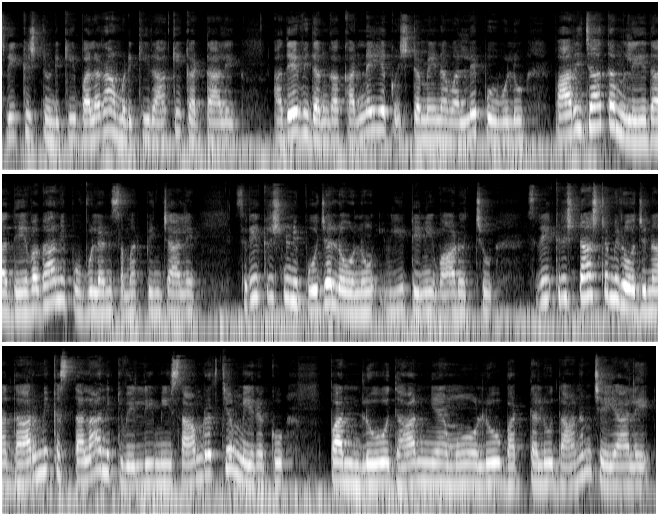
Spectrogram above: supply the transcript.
శ్రీకృష్ణుడికి బలరాముడికి రాఖీ కట్టాలి. అదేవిధంగా కన్నయ్యకు ఇష్టమైన మల్లె పువ్వులు పారిజాతం లేదా దేవగాని పువ్వులను సమర్పించాలి. శ్రీకృష్ణుని పూజలోనూ వీటిని వాడొచ్చు. శ్రీకృష్ణాష్టమి రోజున ధార్మిక స్థలానికి వెళ్ళి మీ సామర్థ్యం మేరకు పండ్లు ధాన్యములు బట్టలు దానం చేయాలి.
